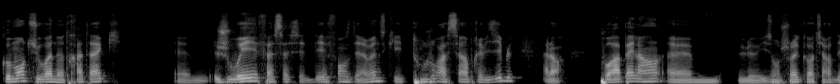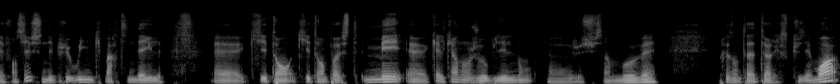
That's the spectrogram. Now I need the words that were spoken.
Comment tu vois notre attaque jouer face à cette défense des Ravens qui est toujours assez imprévisible Alors, pour rappel, hein, ils ont changé de quartier défensif. Ce n'est plus Wink Martindale qui est en poste, mais quelqu'un dont j'ai oublié le nom. je suis un mauvais présentateur, excusez-moi.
